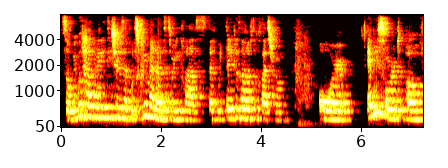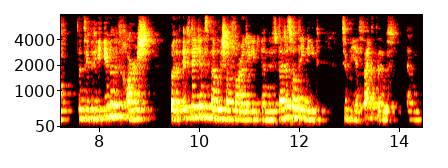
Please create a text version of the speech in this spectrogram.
So we would have many teachers that would scream at us during class, that would take us out of the classroom, or any sort of activity, even if harsh, but if they can establish authority and if that is what they need to be effective and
